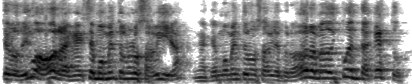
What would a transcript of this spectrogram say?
Te lo digo ahora, en ese momento no lo sabía, en aquel momento no sabía, pero ahora me doy cuenta que esto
